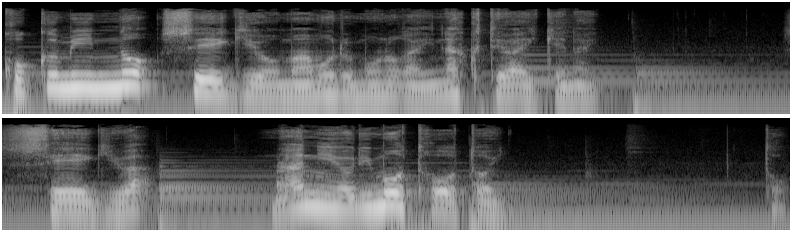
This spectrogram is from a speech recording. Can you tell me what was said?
国民の正義を守る者がいなくてはいけない。正義は何よりも尊い」と。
